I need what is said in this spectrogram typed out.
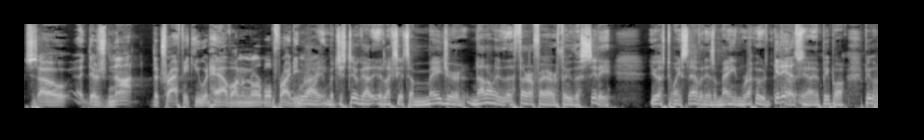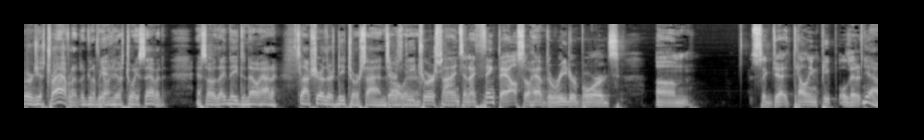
so uh, there's not the traffic you would have on a normal Friday morning. right, but you still got it. Like I said, it's a major, not only the thoroughfare through the city. US 27 is a main road. It is. Uh, yeah, people people who are just traveling are going to be on US 27, and so they need to know how to. So I'm sure there's detour signs. There's over there. detour signs, and I think they also have the reader boards. Um, Suggest, telling people that Yeah.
